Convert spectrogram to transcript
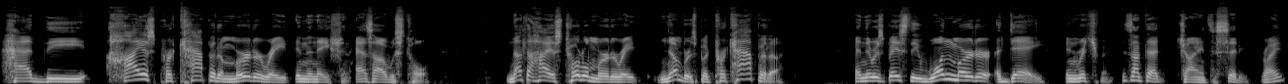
had the highest per capita murder rate in the nation, as I was told not the highest total murder rate numbers, but per capita. And there was basically one murder a day in Richmond. It's not that giant a city, right?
